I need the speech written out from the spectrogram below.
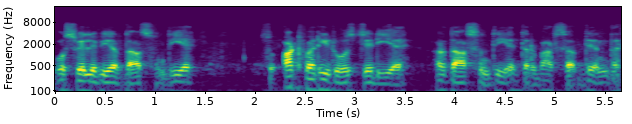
ਉਸ ਵੇਲੇ ਵੀ ਅਰਦਾਸ ਹੁੰਦੀ ਹੈ। ਸੋ 8 ਵਾਰੀ ਰੋਜ਼ ਜਿਹੜੀ ਹੈ ਅਰਦਾਸ ਹੁੰਦੀ ਹੈ ਦਰਬਾਰ ਸਾਹਿਬ ਦੇ ਅੰਦਰ।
